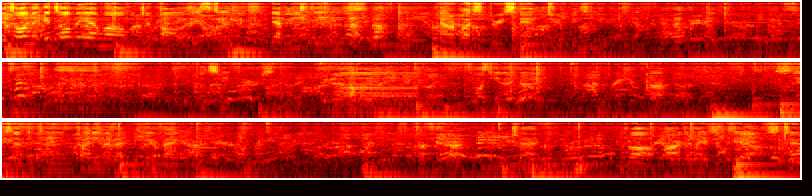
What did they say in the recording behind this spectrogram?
it's only it's only um uh, what you call it? Yeah, Beast Deities. Counter three, stand two, Beast Deity. Yep. Let's see first. Uh, 14 I got. Guard. 17, 20 to the your Vanguard. Perfect guard. Check. Draw. Power to laser chaos. Two.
